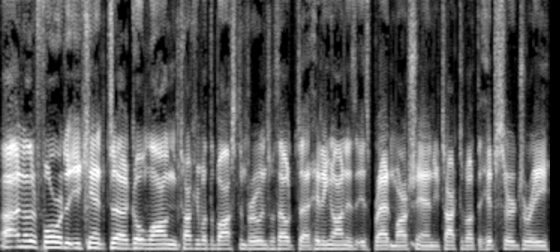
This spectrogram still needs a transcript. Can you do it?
Uh, another forward that you can't uh, go long talking about the Boston Bruins without uh, hitting on is, is Brad Marchand. You talked about the hip surgery.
